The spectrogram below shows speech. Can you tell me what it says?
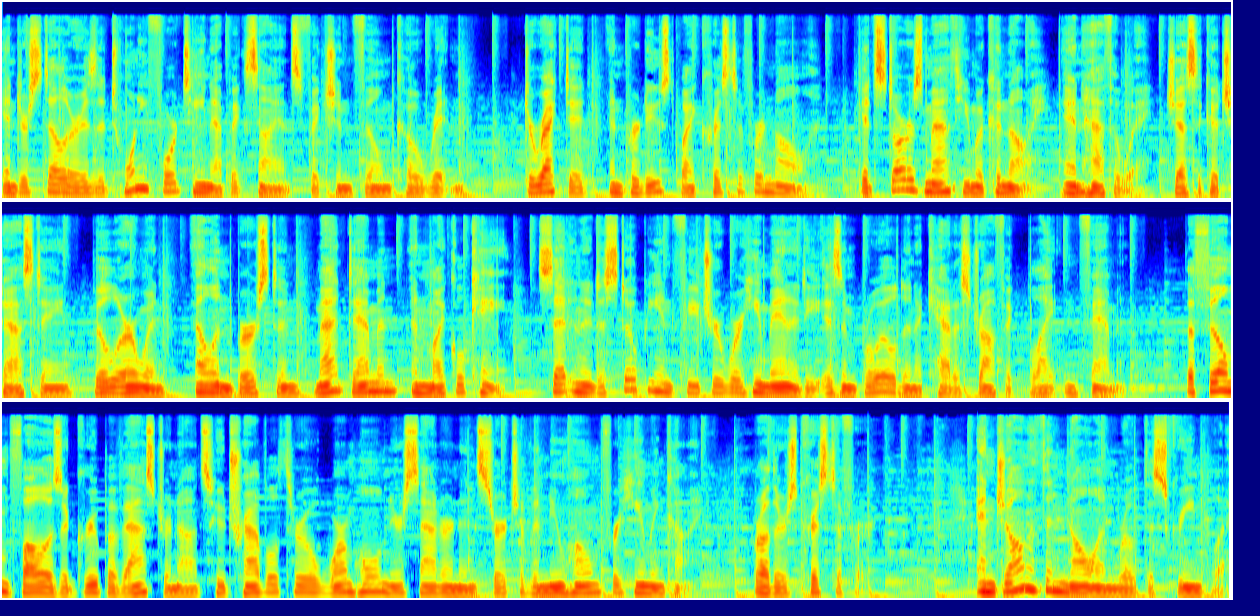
Interstellar is a 2014 epic science fiction film co written, directed, and produced by Christopher Nolan. It stars Matthew McConaughey, Anne Hathaway, Jessica Chastain, Bill Irwin, Ellen Burstyn, Matt Damon, and Michael Caine, set in a dystopian future where humanity is embroiled in a catastrophic blight and famine. The film follows a group of astronauts who travel through a wormhole near Saturn in search of a new home for humankind. Brothers Christopher and Jonathan Nolan wrote the screenplay,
